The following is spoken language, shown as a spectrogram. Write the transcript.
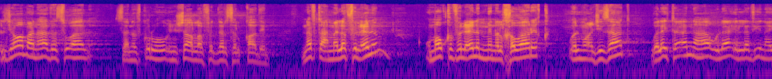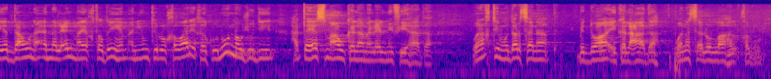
الجواب عن هذا السؤال سنذكره إن شاء الله في الدرس القادم. نفتح ملف العلم وموقف العلم من الخوارق والمعجزات وليت أن هؤلاء الذين يدعون أن العلم يقتضيهم أن ينكروا الخوارق يكونون موجودين حتى يسمعوا كلام العلم في هذا. ونختم درسنا بالدعاء كالعادة ونسأل الله القبول.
